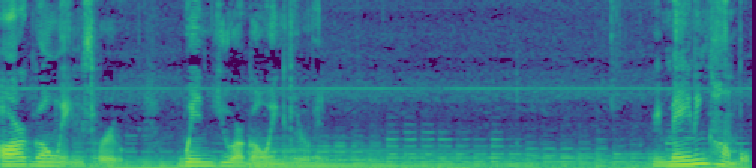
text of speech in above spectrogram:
are going through when you are going through it. Remaining humble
